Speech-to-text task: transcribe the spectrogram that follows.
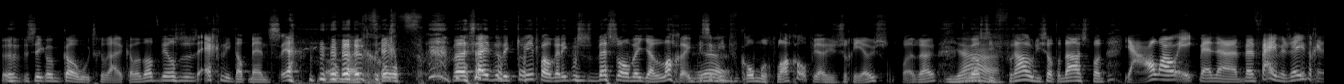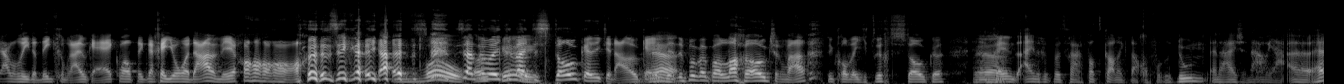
eh, Ziggo Go moet gebruiken. Want dat wil ze dus echt niet, dat mens. Ja. Oh mijn god. Maar zij met een knipoog en ik moest best wel een beetje lachen. Ik wist Ja. niet of ik erom mocht lachen of juist serieus of zo. Ja. Toen was die vrouw, die zat ernaast van... Ja, hallo, ik ben, eh, ben 75 en ik nog niet dat ding gebruiken, hè. Want ik ben geen jonge dame meer. dus ik, ja, dus Wow, ze zat een beetje bij te stoken. En ik zei, nou oké, Ja. dat vond ik ook wel lachen ook, zeg maar. Dus ik kwam een beetje terug te stoken. En op een Ja. gegeven moment eindig met de vraag, wat kan ik nou voor u doen? En hij zei, nou ja, eh, hè,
